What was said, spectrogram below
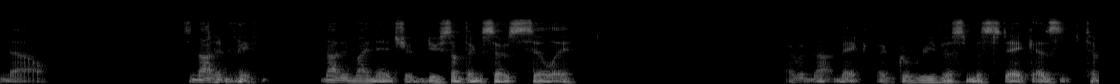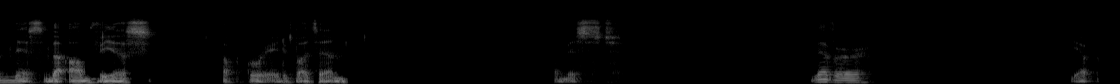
No. It's not in me not in my nature to do something so silly. I would not make a grievous mistake as to miss the obvious upgrade button. I missed. Lever. Yep.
